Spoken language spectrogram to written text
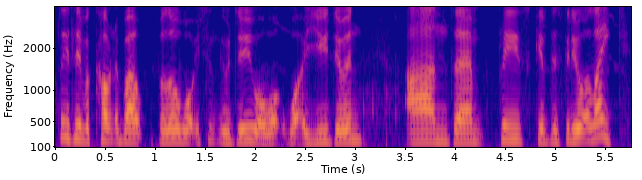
Please leave a comment about below what you think we do or what, what are you doing. And um, please give this video a like.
